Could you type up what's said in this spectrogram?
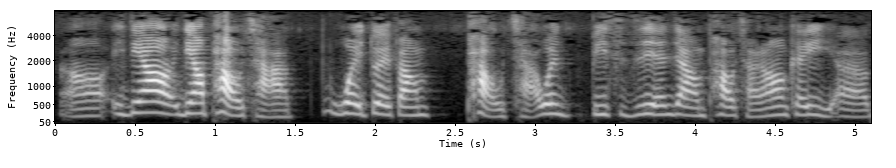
然后一定要一定要泡茶，为对方。泡茶，问彼此之间这样泡茶，然后可以呃，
